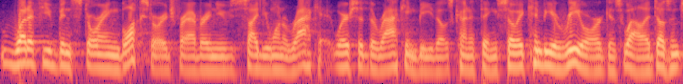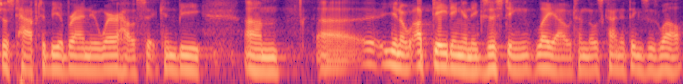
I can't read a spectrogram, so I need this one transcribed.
what if you've been storing block storage forever and you decide you want to rack it? Where should the racking be? Those kind of things. So it can be a reorg as well. It doesn't just have to be a brand new warehouse. It can be, um, uh, you know, updating an existing layout and those kind of things as well.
